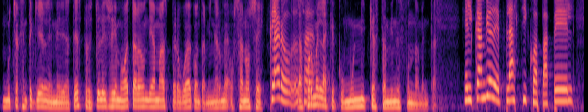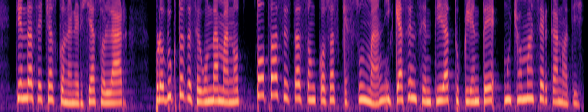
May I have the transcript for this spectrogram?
mucha gente quiere la inmediatez, pero si tú le dices, oye, me voy a tardar un día más, pero voy a contaminarme, o sea, no sé. Claro. La forma en la que comunicas también es fundamental. El cambio de plástico a papel, tiendas hechas con energía solar, productos de segunda mano, todas estas son cosas que suman y que hacen sentir a tu cliente mucho más cercano a ti.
